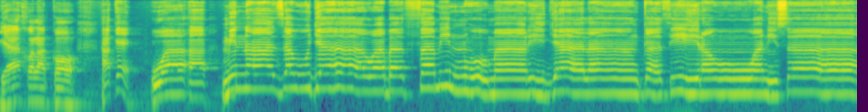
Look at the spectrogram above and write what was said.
Ya, khalaqa. Oke. Wa wa batha minhuma rijalan katsiran wa nisaa.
